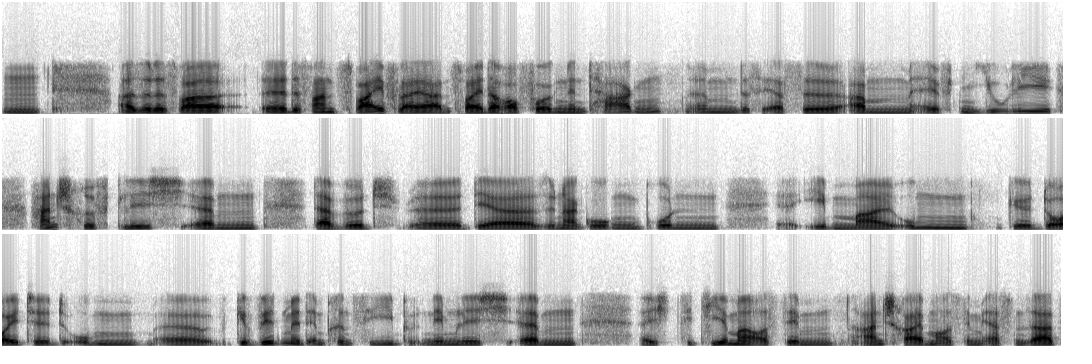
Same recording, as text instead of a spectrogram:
Hm. Also das war das waren zwei Flyer an zwei darauffolgenden Tagen. Ähm, das erste am 11. Juli handschriftlich. Ähm, da wird äh, der Synagogenbrunnen äh, eben mal umgedeutet, um gewidmet im Prinzip, nämlich ich zitiere mal aus dem Anschreiben aus dem ersten Satz,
